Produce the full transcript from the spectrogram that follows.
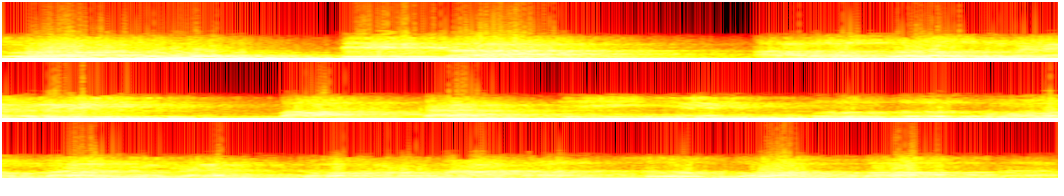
suatu desa atau suatu negeri bahkan ingin untuk mengembalikan kehormatan sebuah bangsa.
